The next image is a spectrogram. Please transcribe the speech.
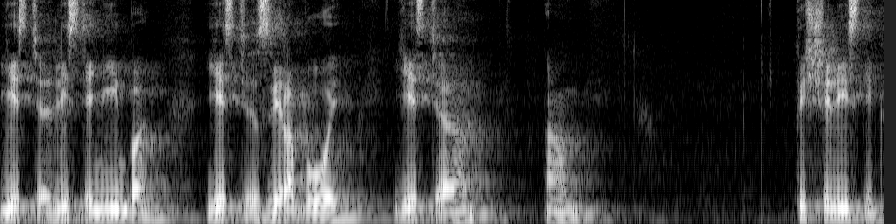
есть э, листья нимба, есть зверобой, есть э, э, тысячелистник.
